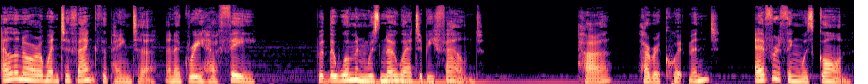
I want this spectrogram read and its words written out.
Eleonora went to thank the painter and agree her fee, but the woman was nowhere to be found. Her, her equipment, everything was gone.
